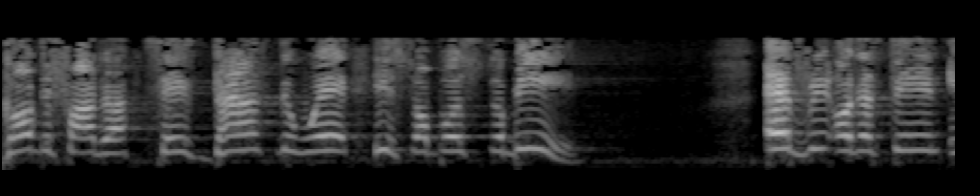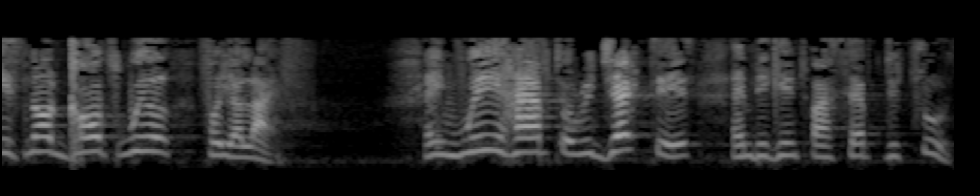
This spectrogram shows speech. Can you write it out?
God the Father says that's the way He's supposed to be. Every other thing is not God's will for your life. And we have to reject it and begin to accept the truth.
